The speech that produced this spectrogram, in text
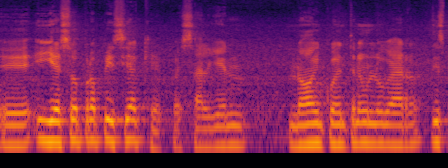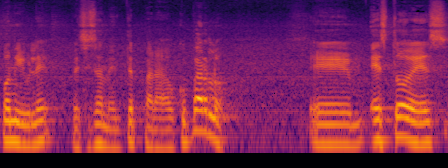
Eh, y eso propicia que pues alguien no encuentre un lugar disponible precisamente para ocuparlo. Eh, esto es,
